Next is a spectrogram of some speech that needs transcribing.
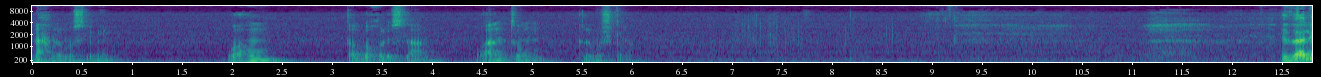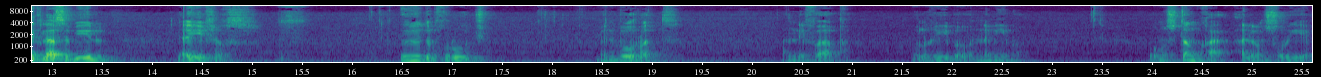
نحن المسلمين. وهم طبقوا الإسلام وأنتم المشكلة. لذلك لا سبيل لأي شخص يريد الخروج من بؤرة النفاق والغيبة والنميمة ومستنقع العنصرية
